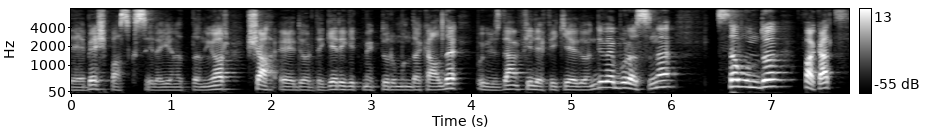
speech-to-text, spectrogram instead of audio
D5 baskısıyla yanıtlanıyor. Şah E4'e geri gitmek durumunda kaldı. Bu yüzden fil F2'ye döndü ve burasını savundu. Fakat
